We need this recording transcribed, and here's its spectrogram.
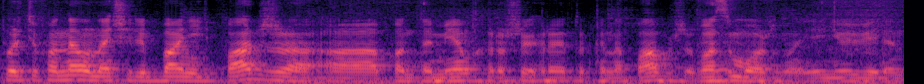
против НЛ начали банить Паджа, а Пантомем хорошо играет только на PUBG. Возможно, я не уверен.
